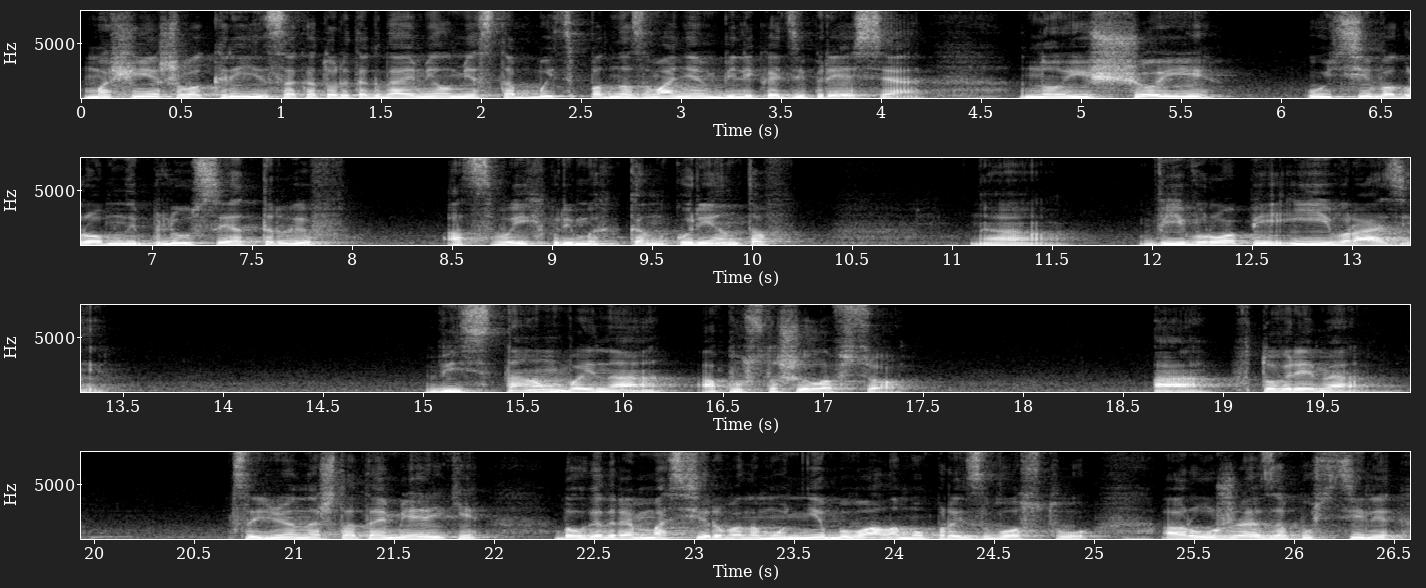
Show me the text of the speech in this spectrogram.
мощнейшего кризиса, который тогда имел место быть под названием Великая депрессия, но еще и уйти в огромный плюс и отрыв от своих прямых конкурентов э, в Европе и Евразии. Ведь там война опустошила все. А в то время Соединенные Штаты Америки благодаря массированному, небывалому производству оружия запустили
